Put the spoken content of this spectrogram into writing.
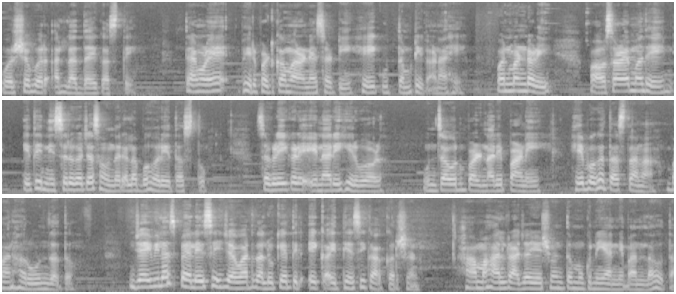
वर्षभर आल्हाददायक असते. त्यामुळे फेरफटका मारण्यासाठी हे एक उत्तम ठिकाण आहे. पण मंडळी पावसाळ्यामध्ये येथे निसर्गाच्या सौंदर्याला बहर येत असतो. सगळीकडे येणारी हिरवळ उंचावरून पडणारे पाणी हे बघत असताना भान हरवून जातं. जयविलास पॅलेस हे जव्हार तालुक्यातील एक ऐतिहासिक आकर्षण. हा महाल राजा यशवंत मुकणे यांनी बांधला होता.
